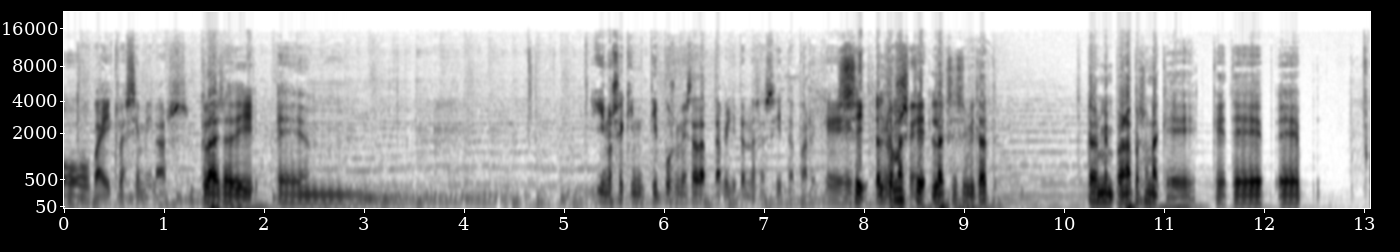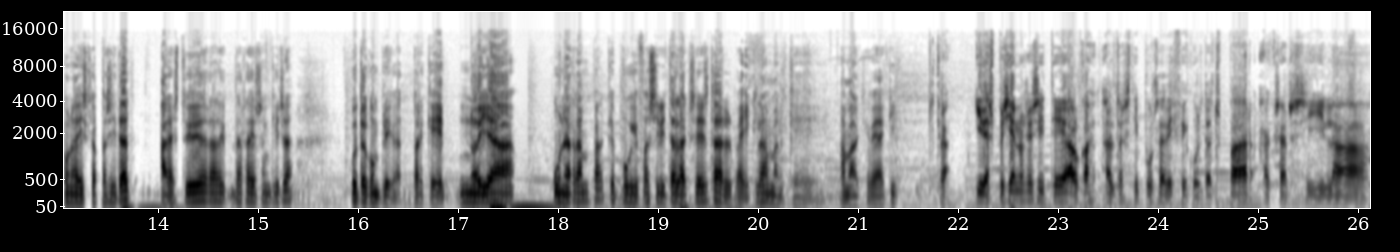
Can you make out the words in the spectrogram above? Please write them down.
o vehicles similars. Clar, és a dir, eh, I no sé quin tipus més d'adaptabilitat necessita, perquè... sí, el no tema sé. és que l'accessibilitat, realment per una persona que, que té eh, una discapacitat, a l'estudi de, de Ràdio Sant Quirze ho té complicat, perquè no hi ha una rampa que pugui facilitar l'accés del vehicle amb el que, amb el que ve aquí. Clar. I després ja no sé si té altres tipus de dificultats per exercir la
